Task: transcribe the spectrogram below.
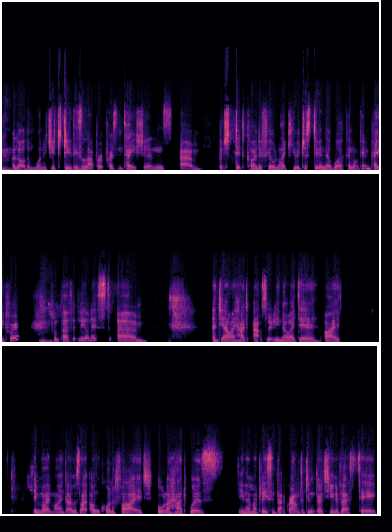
Mm. A lot of them wanted you to do these elaborate presentations, um, which did kind of feel like you were just doing their work and not getting paid for it. Mm. If I'm perfectly honest. Um, and yeah, I had absolutely no idea. I, in my mind, I was like unqualified. All I had was, you know, my policing background. I didn't go to university,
